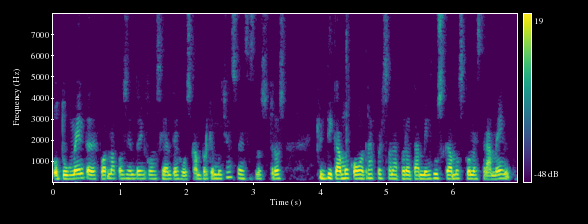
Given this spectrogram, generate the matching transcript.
o tu mente de forma consciente o inconsciente juzgan, porque muchas veces nosotros criticamos con otras personas, pero también juzgamos con nuestra mente.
